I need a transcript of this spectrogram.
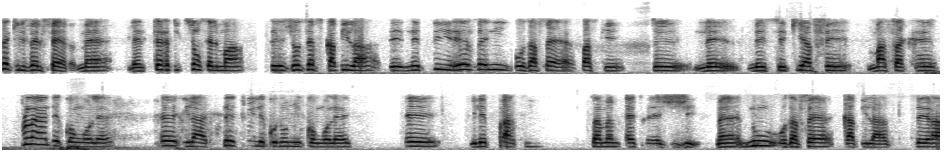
ce qu'ils veulent faire. Mais l'interdiction seulement de Joseph Kabila de ne plus revenir aux affaires parce que c'est monsieur qui a fait massacrer plein de Congolais et il a détruit l'économie congolaise et il est parti sans même être jugé. Mais nous, aux affaires, Kabila sera.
